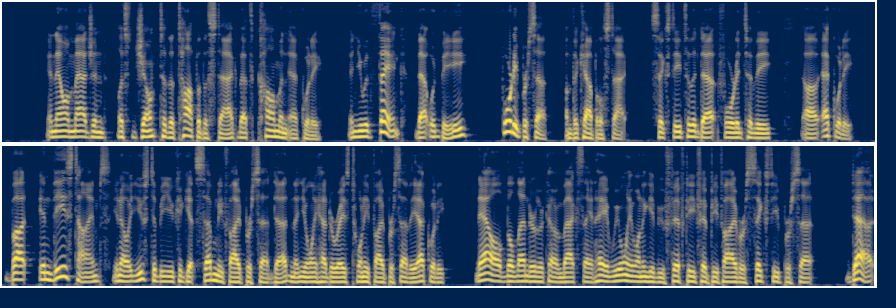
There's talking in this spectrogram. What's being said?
And now imagine, let's jump to the top of the stack. That's common equity. And you would think that would be 40% of the capital stack 60 to the debt, 40 to the uh, equity. But in these times, you know, it used to be you could get 75% debt and then you only had to raise 25% of the equity. Now the lenders are coming back saying, hey, we only want to give you 50, 55, or 60% debt.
